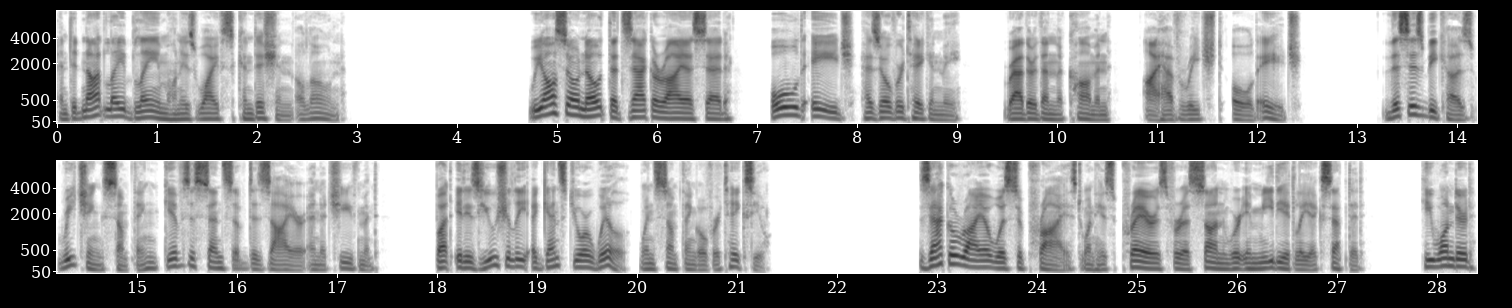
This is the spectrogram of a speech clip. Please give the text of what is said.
and did not lay blame on his wife's condition alone. We also note that Zechariah said, Old age has overtaken me, rather than the common, I have reached old age. This is because reaching something gives a sense of desire and achievement, but it is usually against your will when something overtakes you. Zechariah was surprised when his prayers for a son were immediately accepted. He wondered,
